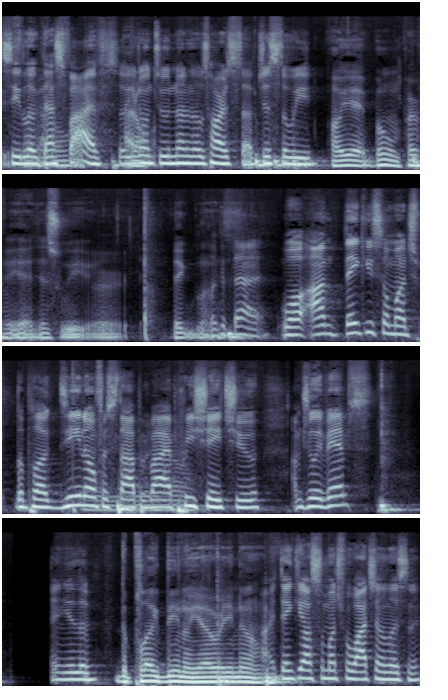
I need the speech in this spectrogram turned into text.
See, look? That's five. So I you don't do none of those hard stuff, just the weed. Oh yeah, boom, perfect. Yeah, just weed or big blunts. Look at that. Well, I'm thank you so much, the plug Dino, for stopping by. I appreciate you. I'm Julie Vamps, and you're the. The plug Dino, you already know. All right, thank y'all so much for watching and listening.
